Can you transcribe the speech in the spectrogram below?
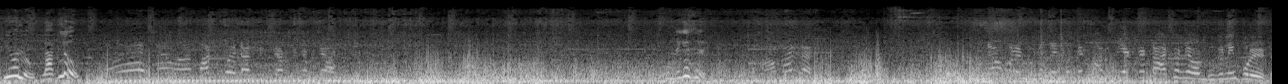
কি হলো? লাগল? লেগেছে? আমার না একটা টাচ হলে ওর দুজনেই পড়ে যেত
